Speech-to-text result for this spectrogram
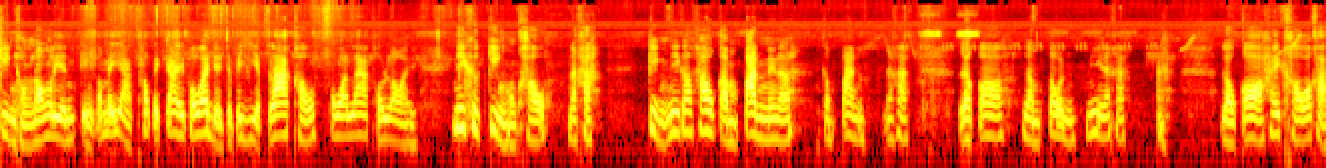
กิ่งของน้องเรียนเก่งก็ไม่อยากเข้าไปใกล้เพราะว่าเดี๋ยวจะไปเหยียบรากเขาเพราะว่ารากเขาลอย นี่คือกิ่งของเขานะคะ กิ่งนี่ก็เท่ากำปั้นเลยนะกำปั้นนะคะ แล้วก็ลำต้นนี่นะคะเราก็ให้เขาอะค่ะ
